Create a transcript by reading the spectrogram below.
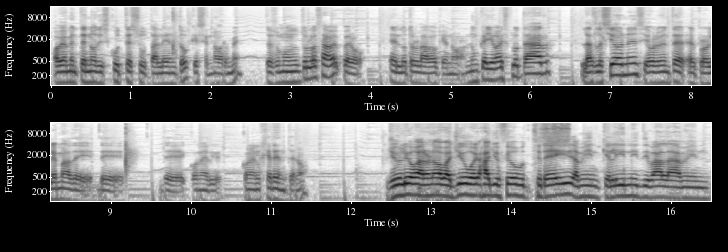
Obviamente no discute su talento, que es enorme, de su mundo tú lo sabes, pero el otro lado que no. Nunca llegó a explotar las lesiones y obviamente el problema de, de- de- con, el, con el gerente, ¿no? Julio, I don't know about you. How you feel today? I mean, Chiellini, Dybala. I mean,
